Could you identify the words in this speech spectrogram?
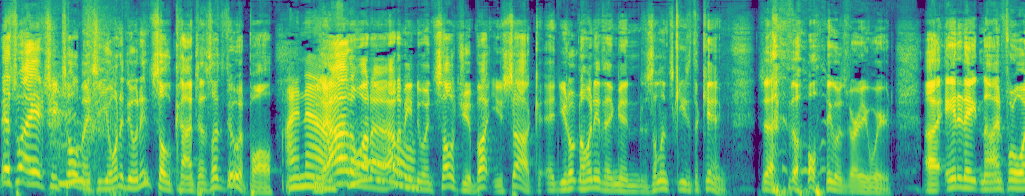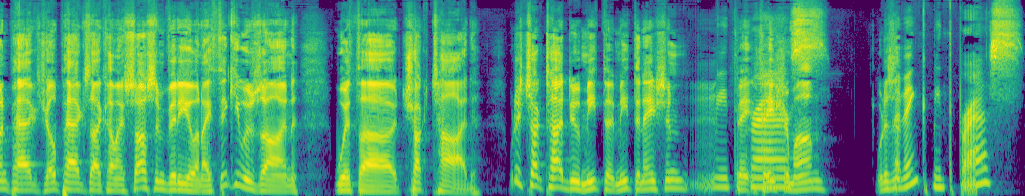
That's why I actually told him. I said, "You want to do an insult contest? Let's do it, Paul." I know. Like, I don't want to. I don't mean Oh. to insult you, but you suck and you don't know anything. And Zelensky's the king. So the whole thing was very weird. Uh, Eight eight eight nine four one Pags. JoePags.com. I saw some video, and I think he was on with uh, Chuck Todd. What does Chuck Todd do? Meet the Meet the Nation. Meet the Fa- Face your mom. What is it? I think meet the press.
